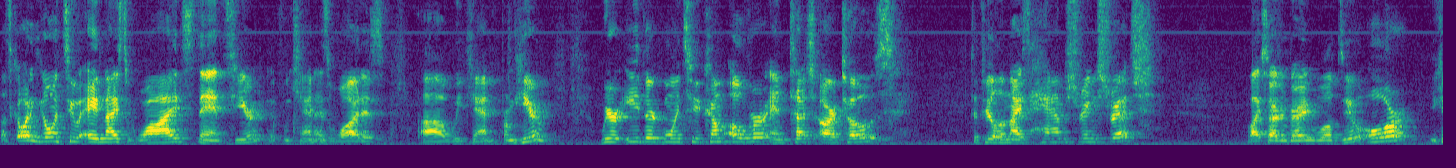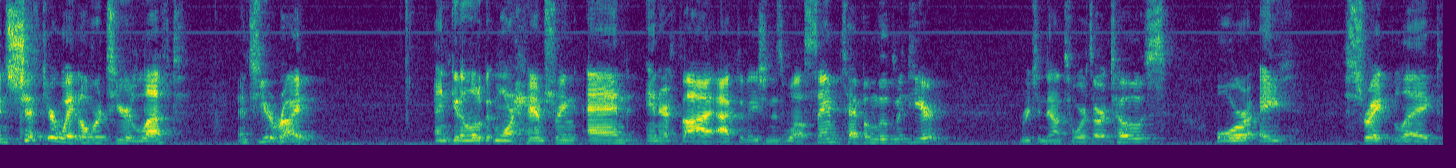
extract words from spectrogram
Let's go ahead and go into a nice wide stance here, if we can, as wide as uh, we can. From here, we're either going to come over and touch our toes to feel a nice hamstring stretch, like Sergeant Barry will do, or you can shift your weight over to your left and to your right and get a little bit more hamstring and inner thigh activation as well. Same type of movement here, reaching down towards our toes, or a straight legged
